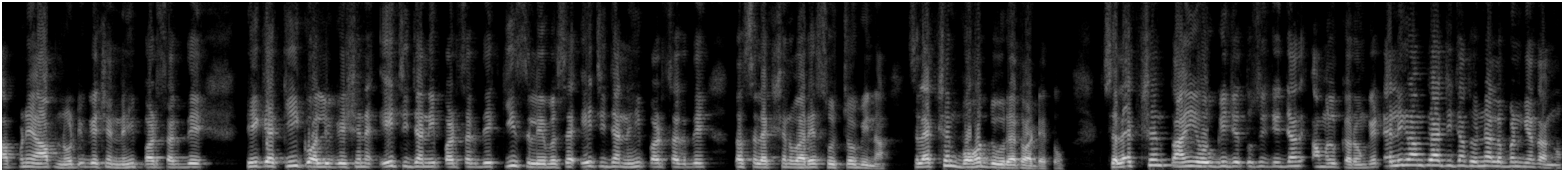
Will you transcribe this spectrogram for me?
ਆਪਣੇ ਆਪ ਨੋਟੀਫਿਕੇਸ਼ਨ ਨਹੀਂ ਪੜ੍ਹ ਸਕਦੇ, ਠੀਕ ਹੈ, ਕੀ ਕੁਆਲੀਫਿਕੇਸ਼ਨ ਹੈ, ਇਹ ਚੀਜ਼ਾਂ ਨਹੀਂ ਪੜ੍ਹ ਸਕਦੇ, ਕੀ ਸਿਲੇਬਸ ਹੈ, ਇਹ ਚੀਜ਼ਾਂ ਨਹੀਂ ਪੜ੍ਹ ਸਕਦੇ, ਤਾਂ ਸਿਲੈਕਸ਼ਨ ਬਾਰੇ ਸੋਚੋ ਵੀ ਨਾ। ਸਿਲੈਕਸ਼ਨ ਬਹੁਤ ਦੂਰ ਹੈ ਤੁਹਾਡੇ ਤੋਂ। ਸਿਲੈਕਸ਼ਨ ਤਾਂ ਹੀ ਹੋਊਗੀ ਜੇ ਤੁਸੀਂ ਚੀਜ਼ਾਂ ਤੇ ਅਮਲ ਕਰੋਗੇ। ਟੈਲੀਗ੍ਰਾਮ ਤੇ ਆ ਚੀਜ਼ਾਂ ਥੋੜੀ ਨਾ ਲੱਭਣਗੀਆਂ ਤੁਹਾਨੂੰ।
